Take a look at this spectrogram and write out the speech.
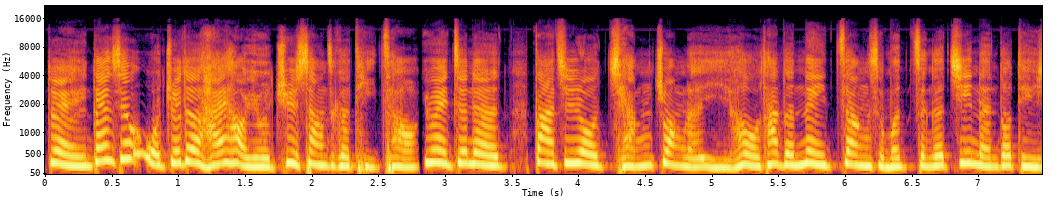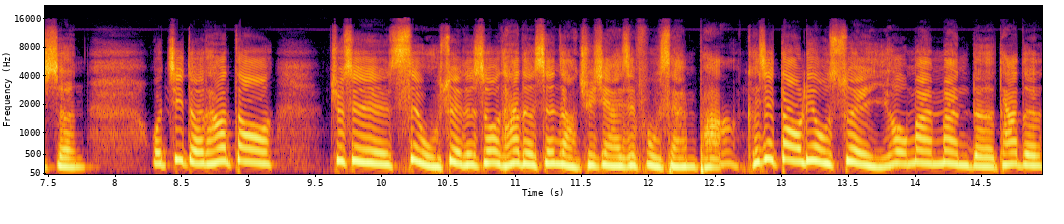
对，但是我觉得还好有去上这个体操，因为真的大肌肉强壮了以后，他的内脏什么整个机能都提升。我记得他到就是四五岁的时候，他的生长曲线还是负三趴，可是到六岁以后，慢慢的他的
